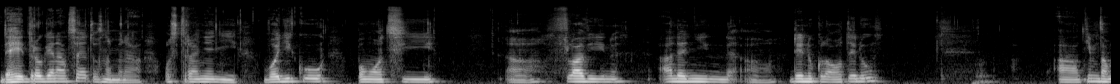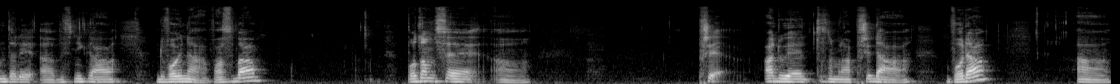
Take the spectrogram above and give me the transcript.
dehydrogenace, to znamená odstranění vodíku pomocí uh, flavín, adenin, uh, dinukleotidu. A tím tam tedy uh, vzniká dvojná vazba. Potom se uh, přiaduje, to znamená přidá voda a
